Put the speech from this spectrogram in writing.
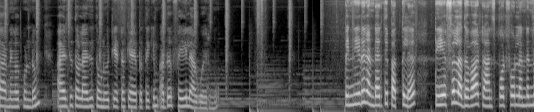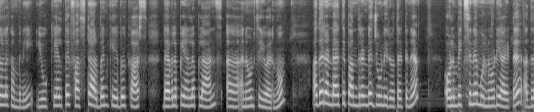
കാരണങ്ങൾ കൊണ്ടും ആയിരത്തി തൊള്ളായിരത്തി തൊണ്ണൂറ്റി എട്ടൊക്കെ ആയപ്പോഴത്തേക്കും അത് ഫെയിൽ ആകുമായിരുന്നു. പിന്നീട് രണ്ടായിരത്തി പത്തിൽ ടി എഫ് എൽ അഥവാ ട്രാൻസ്പോർട്ട് ഫോർ ലണ്ടൻ എന്നുള്ള കമ്പനി യു കെയിലത്തെ first urban cable cars develop ചെയ്യാനുള്ള പ്ലാൻസ് അനൗൺസ് ചെയ്യുമായിരുന്നു. അത് രണ്ടായിരത്തി പന്ത്രണ്ട് ജൂൺ ഇരുപത്തെട്ടിന് ഒളിമ്പിക്സിന് മുന്നോടിയായിട്ട് അത്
